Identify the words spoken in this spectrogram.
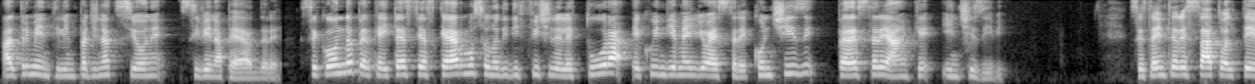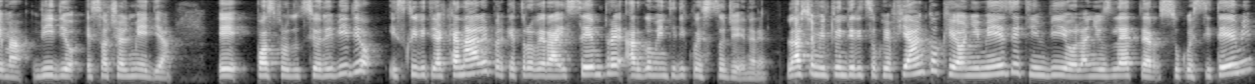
altrimenti l'impaginazione si viene a perdere. Secondo perché i testi a schermo sono di difficile lettura e quindi è meglio essere concisi per essere anche incisivi. Se sei interessato al tema video e social media e post produzione video, iscriviti al canale perché troverai sempre argomenti di questo genere. Lasciami il tuo indirizzo qui a fianco che ogni mese ti invio la newsletter su questi temi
